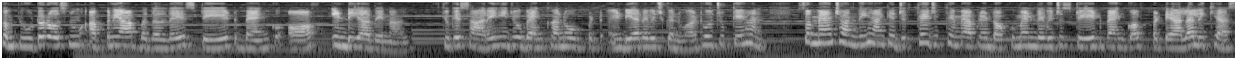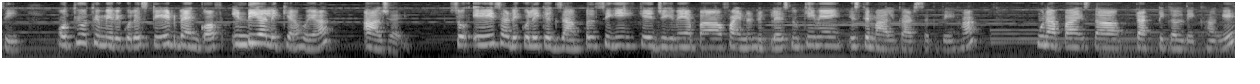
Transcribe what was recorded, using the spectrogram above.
Computer ਉਸ ਨੂੰ ਆਪਣੇ ਆਪ ਬਦਲ ਸਟੇਟ ਬੈਂਕ ਆਫ ਇੰਡੀਆ ਦੇ ਨਾਲ। ਕਿਉਂਕਿ ਸਾਰੇ ਹੀ ਜੋ ਬੈਂਕ ਹਨ ਉਹ ਇੰਡੀਆ ਦੇ ਵਿੱਚ ਕਨਵਰਟ ਹੋ ਚੁੱਕੇ ਹਨ। ਸੋ ਮੈਂ ਚਾਹੁੰਦੀ ਹਾਂ ਕਿ ਜਿੱਥੇ ਜਿੱਥੇ ਮੈਂ ਆਪਣੇ ਡਾਕੂਮੈਂਟ ਦੇ ਵਿੱਚ ਸਟੇਟ ਬੈਂਕ ਆਫ ਪਟਿਆਲਾ ਲਿਖਿਆ ਸੀ, ਉੱਥੇ ਉੱਥੇ ਮੇਰੇ ਕੋਲੇ ਸਟੇਟ ਬੈਂਕ ਆਫ ਇੰਡੀਆ ਲਿਖਿਆ ਹੋਇਆ ਆ ਜਾਏ। ਸੋ ਇਹ ਸਾਡੇ ਕੋਲ ਇੱਕ ਐਗਜ਼ਾਮਪਲ ਸੀਗੀ ਕਿ ਜਿਵੇਂ ਆਪਾਂ ਫਾਈਂਡ ਐਂਡ ਰਿਪਲੇਸ ਨੂੰ ਕਿਵੇਂ ਇਸਤੇਮਾਲ ਕਰ ਸਕਦੇ ਹਾਂ। ਹੁਣ ਆਪਾਂ ਇਸ ਦਾ ਪ੍ਰੈਕਟੀਕਲ ਦੇਖਾਂਗੇ।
